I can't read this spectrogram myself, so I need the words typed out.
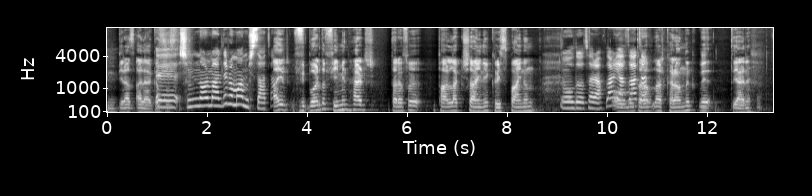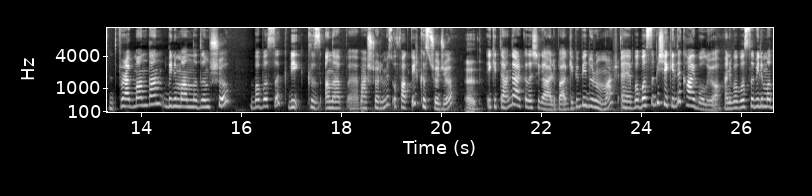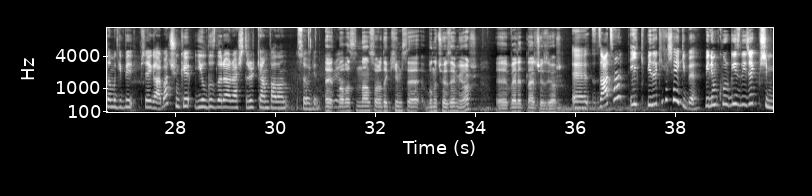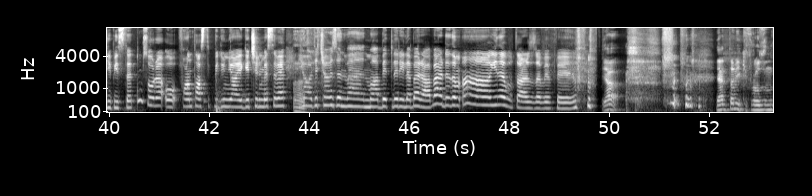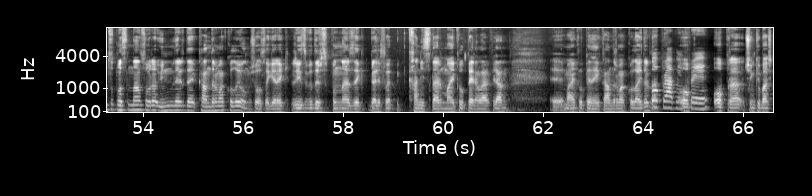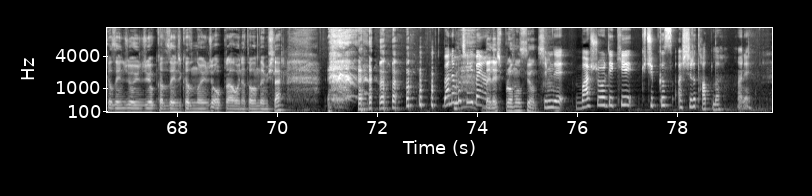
Biraz alakasız. Ee, şimdi normalde romanmış zaten. Hayır bu arada filmin her tarafı parlak shiny Chris Pine'ın olduğu taraflar. Ya olduğu zaten taraflar karanlık ve yani fragmandan benim anladığım şu. babası bir kız ana e, başrolümüz ufak bir kız çocuğu. Evet. İki tane de arkadaşı galiba gibi bir durum var. Ee, babası bir şekilde kayboluyor. Hani babası bilim adamı gibi bir şey galiba. Çünkü yıldızları araştırırken falan söyleniyor. Evet babasından sonra da kimse bunu çözemiyor. E, veletler çözüyor. Ee, zaten ilk bir dakika şey gibi bilim kurgu izleyecekmişim gibi hissettim. Sonra o fantastik bir dünyaya geçilmesi ve ya de chosen ben muhabbetleriyle beraber dedim aa yine bu tarzda bir film. Ya yani tabii ki Frozen'ın tutmasından sonra ünlüleri de kandırmak kolay olmuş olsa gerek. Reese Witherspoon'lar, Zach Galifianakis'ler, Michael Pena'lar filan. E, Michael Pena'yı kandırmak kolaydır da. Oprah Winfrey. Op- Oprah çünkü başka zenci oyuncu yok. Kadın zenci kadın oyuncu. Oprah oynatalım demişler. Ben ama şeyi beğendim. Beleş promosyon. Şimdi başroldeki küçük kız aşırı tatlı. Hani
